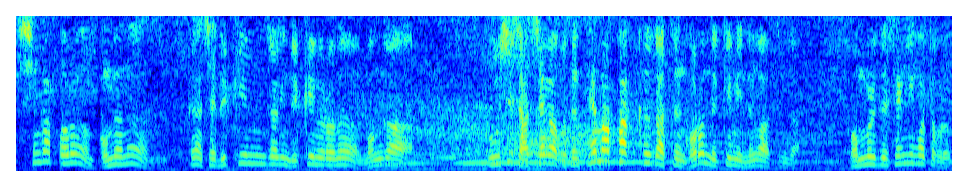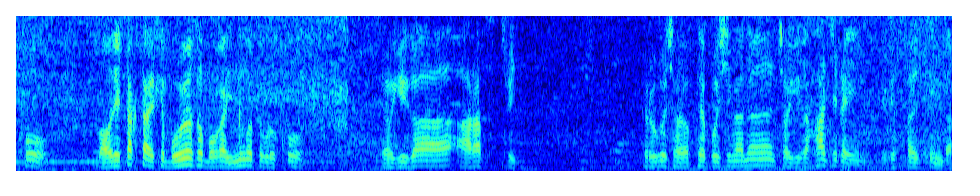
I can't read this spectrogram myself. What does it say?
싱가포르는 보면은 그냥 제 느낌적인 느낌으로는 뭔가 도시 자체가 무슨 테마파크 같은 그런 느낌이 있는 것 같습니다. 건물들 생긴 것도 그렇고 뭐 어디 딱딱 이렇게 모여서 뭐가 있는 것도 그렇고 여기가 아랍 스트리트 그리고 저 옆에 보시면은 저기가 하지레인 이렇게 써 있습니다.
